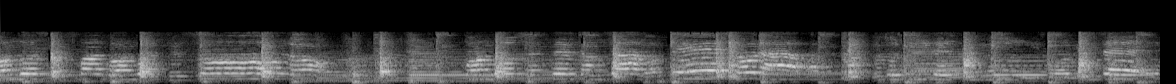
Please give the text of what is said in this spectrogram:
Cuando estés mal, cuando estés solo, cuando se estés cansado de llorar, no te olvides de mí, porque sé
